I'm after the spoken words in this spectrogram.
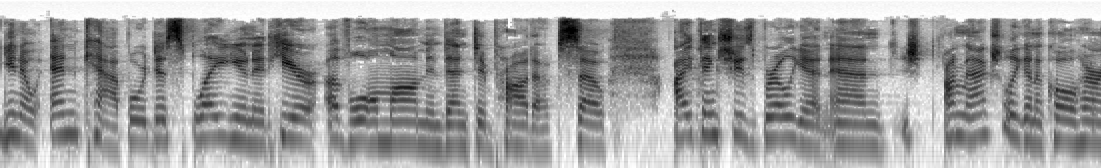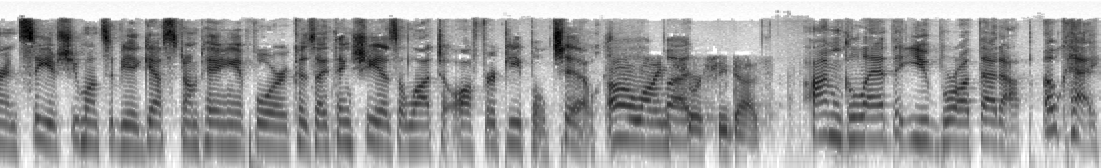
you know, end cap or display unit here of all mom invented products. So I think she's brilliant. And I'm actually going to call her and see if she wants to be a guest on Paying It Forward because I think she has a lot to offer people too. Oh, I'm but sure she does. I'm glad that you brought that up. Okay,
